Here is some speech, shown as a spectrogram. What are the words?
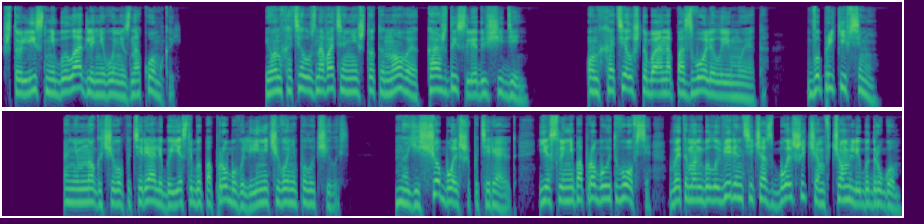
что Лис не была для него незнакомкой? И он хотел узнавать о ней что-то новое каждый следующий день. Он хотел, чтобы она позволила ему это, вопреки всему. Они много чего потеряли бы, если бы попробовали, и ничего не получилось. Но еще больше потеряют, если не попробуют вовсе. В этом он был уверен сейчас больше, чем в чем либо другом.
